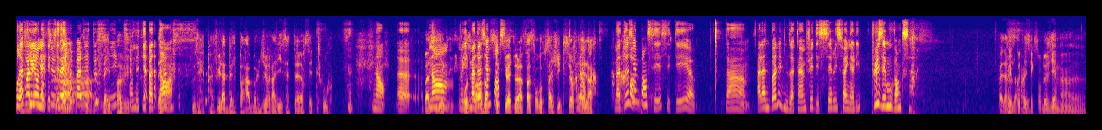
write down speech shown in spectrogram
Bref, oui, on était très émus. pas Ah, du tout vous avez cynique. pas vu, On n'était pas dedans. hein. vous avez pas vu la belle parabole du réalisateur, c'est tout. Non. euh, Bah, si, Non, oui, ma deuxième pensée- sexuelle de la façon dont ça gicle sur Non. elle. hein. Ma deuxième pensée, c'était euh, Alan Ball, il nous a quand même fait des séries finally plus émouvants que ça. Enfin, d'un Oui, autre bah, côté, oui. c'est que son deuxième. hein.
